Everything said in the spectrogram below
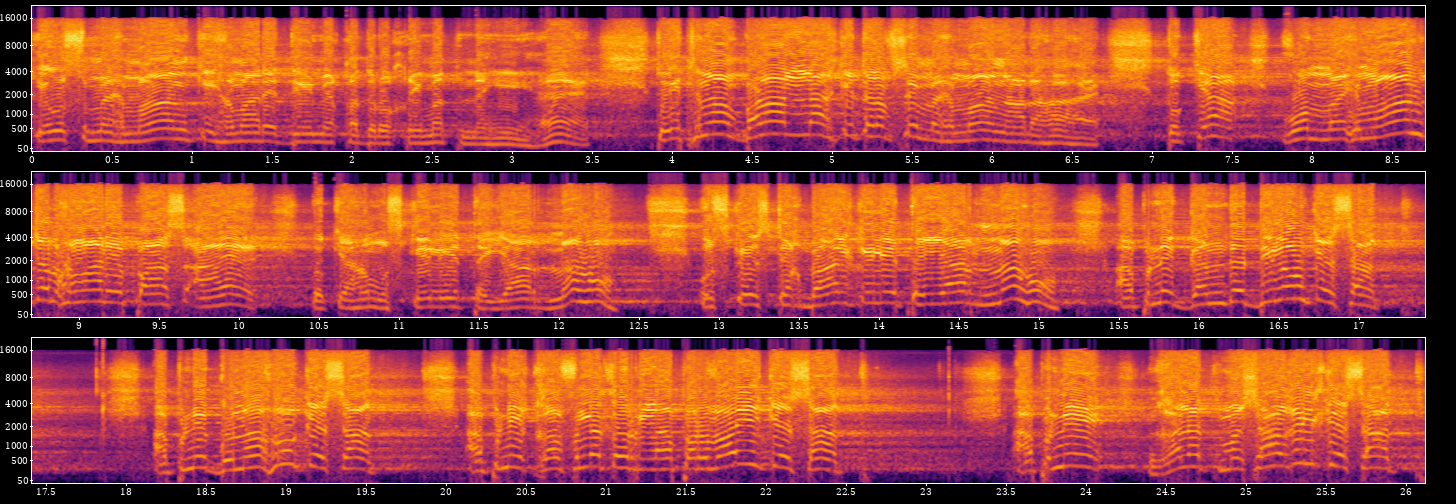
کہ اس مہمان کی ہمارے دل میں قدر و قیمت نہیں ہے۔ تو اتنا بڑا اللہ کی طرف سے مہمان آ رہا ہے۔ تو کیا وہ مہمان جب ہمارے پاس آئے تو کیا ہم اس کے لیے تیار نہ ہوں؟ اس کے استقبال کے لیے تیار نہ ہوں؟ اپنے گندے دلوں کے ساتھ، اپنے گناہوں کے ساتھ، اپنی غفلت اور لاپرواہی کے ساتھ، اپنے غلط مشاغل کے ساتھ،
